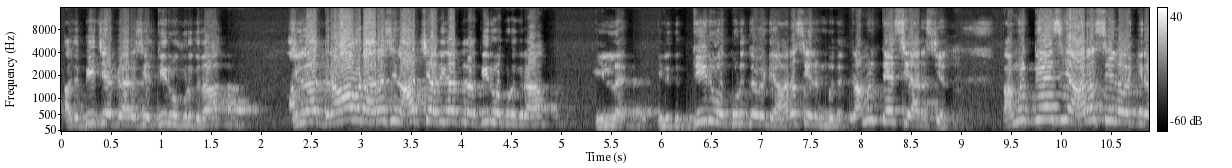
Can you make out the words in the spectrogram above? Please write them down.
அது பிஜேபி அரசியல் தீர்வு கொடுக்குதா? இல்ல திராவிட அரசியல் ஆட்சி அதிகாரத்தில் தீர்வு கொடுக்குறா இல்லை. இதுக்கு தீர்வை கொடுக்க வேண்டிய அரசியல் என்பது தமிழ் தேசிய அரசியல். தமிழ் தேசிய அரசியல் வைக்கிற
